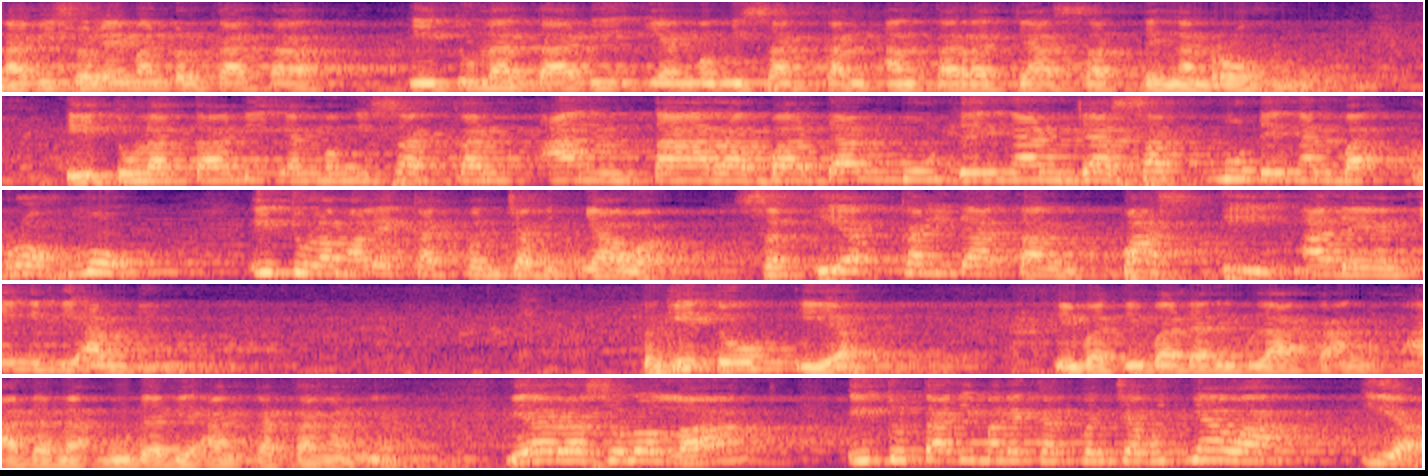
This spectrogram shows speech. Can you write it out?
Nabi Sulaiman berkata, itulah tadi yang memisahkan antara jasad dengan rohmu. Itulah tadi yang memisahkan antara badanmu dengan jasadmu dengan rohmu. Itulah malaikat pencabut nyawa. Setiap kali datang pasti ada yang ingin diambil. Begitu? Iya. Tiba-tiba dari belakang ada anak muda diangkat tangannya. Ya Rasulullah, itu tadi malaikat pencabut nyawa. Iya.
